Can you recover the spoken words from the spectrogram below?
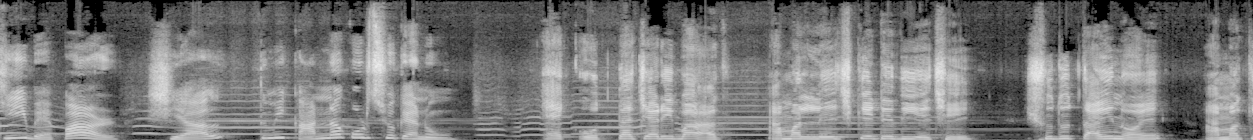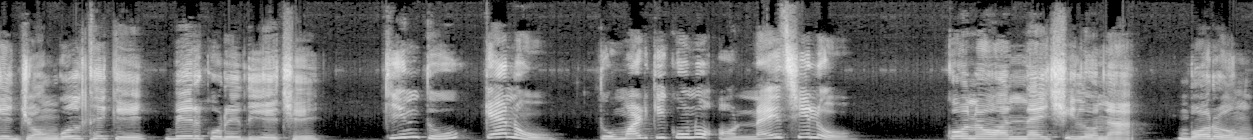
কি ব্যাপার? শিয়াল তুমি কান্না করছ কেন? এক অত্যাচারী বাঘ আমার লেজ কেটে দিয়েছে। শুধু তাই নয় আমাকে জঙ্গল থেকে বের করে দিয়েছে। কিন্তু কেন? তোমার কি কোনো অন্যায় ছিল? কোনো অন্যায় ছিল না বরং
